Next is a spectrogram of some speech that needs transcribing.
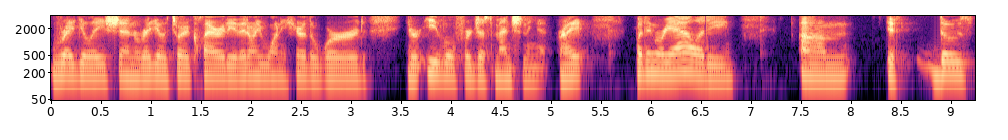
regulation, regulatory clarity. They don't even want to hear the word. You're evil for just mentioning it, right? But in reality, um, if those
